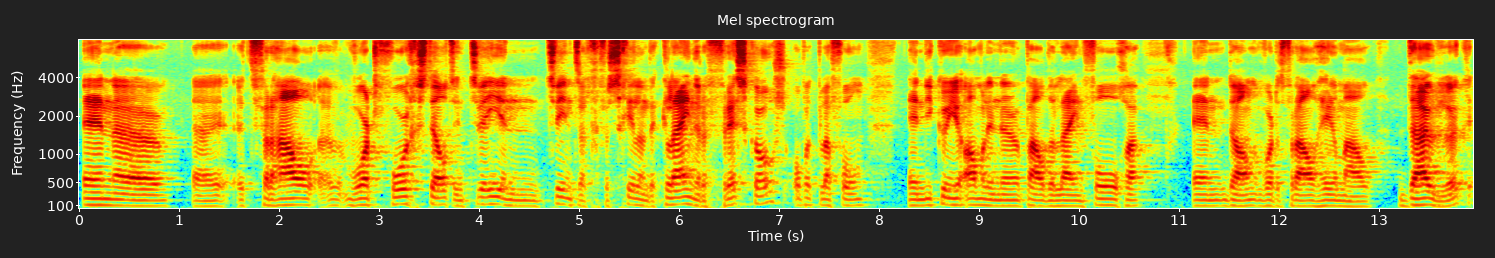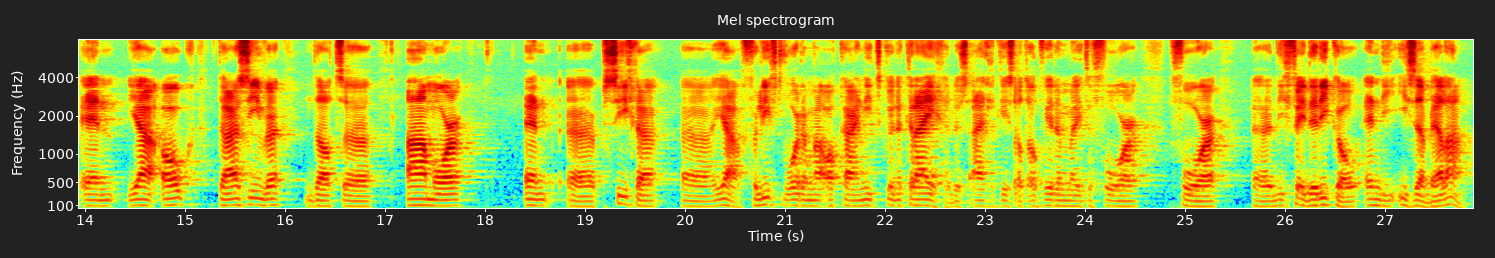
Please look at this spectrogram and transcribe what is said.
En eh, het verhaal wordt voorgesteld in 22 verschillende kleinere fresco's op het plafond. En die kun je allemaal in een bepaalde lijn volgen. En dan wordt het verhaal helemaal duidelijk. En ja, ook daar zien we dat Amor en eh, Psyche eh, ja, verliefd worden, maar elkaar niet kunnen krijgen. Dus eigenlijk is dat ook weer een metafoor voor eh, die Federico en die Isabella.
